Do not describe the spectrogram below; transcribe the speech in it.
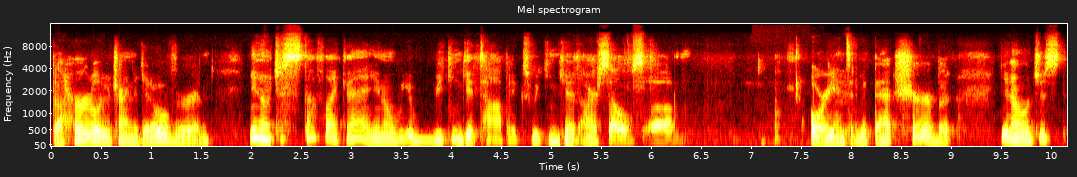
the hurdle you're trying to get over? And you know, just stuff like that. You know, we we can get topics, we can get ourselves um, oriented with that, sure. But you know, just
